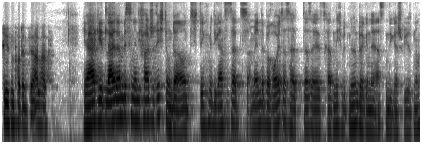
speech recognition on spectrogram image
Riesenpotenzial hat. Ja, geht leider ein bisschen in die falsche Richtung da und ich denke mir die ganze Zeit, am Ende bereut das halt, dass er jetzt gerade nicht mit Nürnberg in der ersten Liga spielt, ne?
